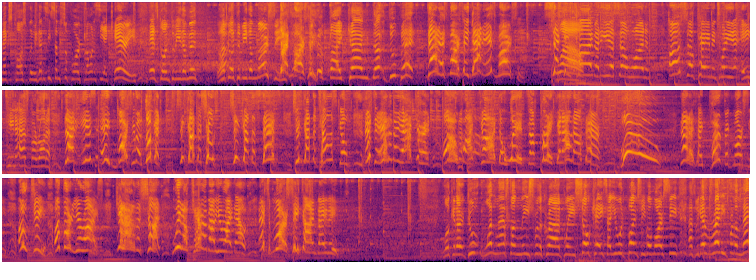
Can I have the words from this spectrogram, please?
next cosplay. We got to see some support, but I want to see a carry. It's going to be the mid. That's going to be the Marci. That's Marci! by Kang Du- Dupet. That is Marci! That is Marci! Second Wow. time at ESL 1. Also came in 2018 as Mirana. That is a Marci. Look at She's got the shoes. She's got the stance. She's got the telescope. It's anime accurate. Oh my God, the weeps are freaking out out there. Marci. OG, avert your eyes. Get out of the shot. We don't care about you right now. It's Marci time, baby. Look at her. Do one last unleash for the crowd, please. Showcase how you would punch people, Marci, as we get ready for the next.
